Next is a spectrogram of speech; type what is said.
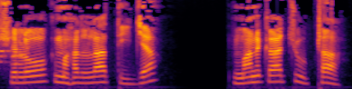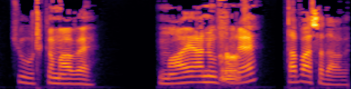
ਸ਼ਲੋਕ ਮਹੱਲਾ ਤੀਜਾ ਮਨ ਕਾ ਝੂਠਾ ਝੂਠ ਕਮਾਵੇ ਮਾਇਆ ਨੂੰ ਫਿਰੈ ਤਪਾ ਸਦਾਵੇ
